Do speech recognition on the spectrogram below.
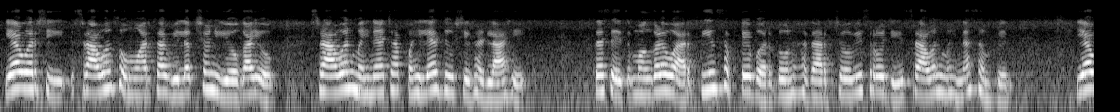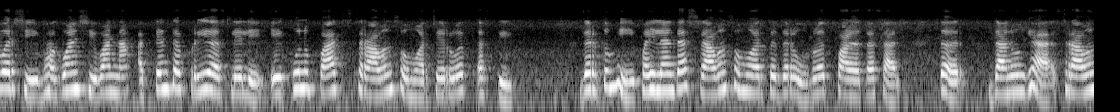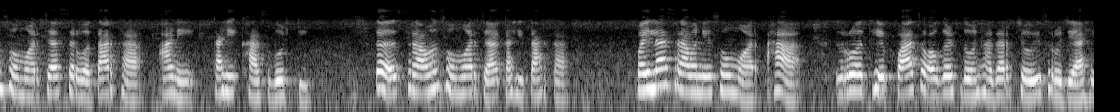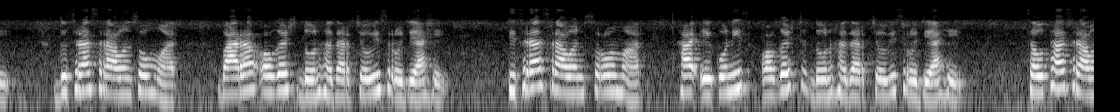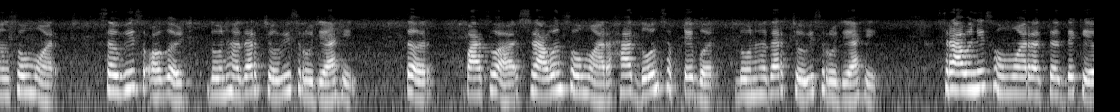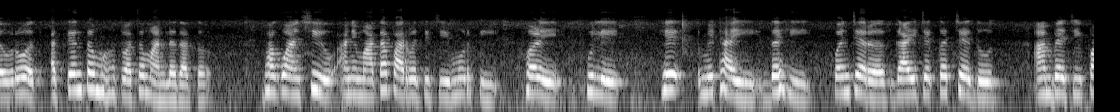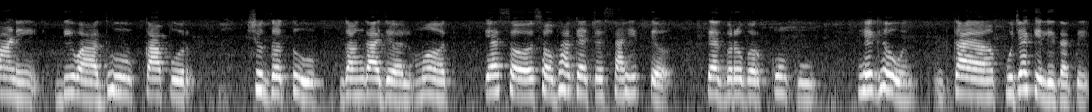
यावर्षी श्रावण सोमवारचा विलक्षण योगायोग श्रावण महिन्याच्या पहिल्याच दिवशी घडला आहे. तसेच मंगळवार तीन सप्टेंबर दोन हजार चोवीस रोजी श्रावण महिना संपेल. यावर्षी भगवान शिवांना अत्यंत प्रिय असलेले एकूण पाच श्रावण सोमवारचे व्रत असतील. जर तुम्ही पहिल्यांदा श्रावण सोमवारचं जर व्रत पाळत असाल तर जाणून घ्या श्रावण सोमवारच्या सर्व तारखा आणि काही खास गोष्टी. तर श्रावण सोमवारच्या काही तारखा. पहिला श्रावणी सोमवार हा व्रत हे पाच ऑगस्ट दोन हजार चोवीस रोजी आहे. दुसरा श्रावण सोमवार बारा ऑगस्ट दोन हजार चोवीस रोजी आहे. तिसरा श्रावण सोमवार हा एकोणीस ऑगस्ट दोन हजार चोवीस रोजी आहे. चौथा श्रावण सोमवार सव्वीस ऑगस्ट दोन हजार चोवीस रोजी आहे. तर पाचवा श्रावण सोमवार हा दोन सप्टेंबर दोन हजार चोवीस रोजी आहे. श्रावणी सोमवाराचं देखील व्रत अत्यंत महत्त्वाचं मानलं जातं. भगवान शिव आणि माता पार्वतीची मूर्ती फळे फुले हे मिठाई दही पंचरस गाईचे कच्चे दूध आंब्याची पाने दिवा धूप कापूर शुद्ध तूप गंगाजल मध या स सौभाग्याचे साहित्य त्याचबरोबर कुंकू हे घेऊन का पूजा केली जाते.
